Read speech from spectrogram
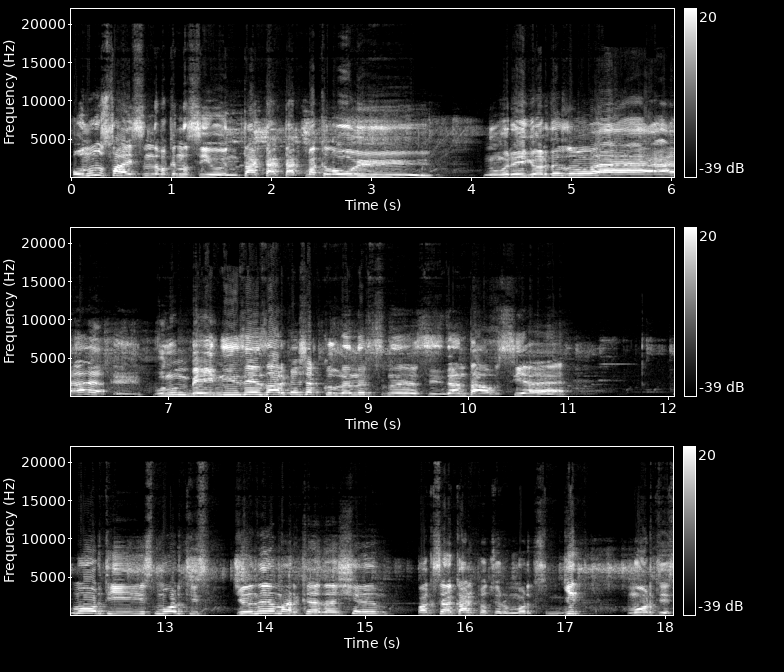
onun sayesinde bakın nasıl iyi oyun. Tak tak tak. Bakın oy. Numarayı gördünüz mü? Bunun beyninize yazı arkadaşlar. Kullanırsınız. Sizden tavsiye. Mortis Mortis. Canım arkadaşım. Bak sana kalp atıyorum Mortis'im. Git. Mortis.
